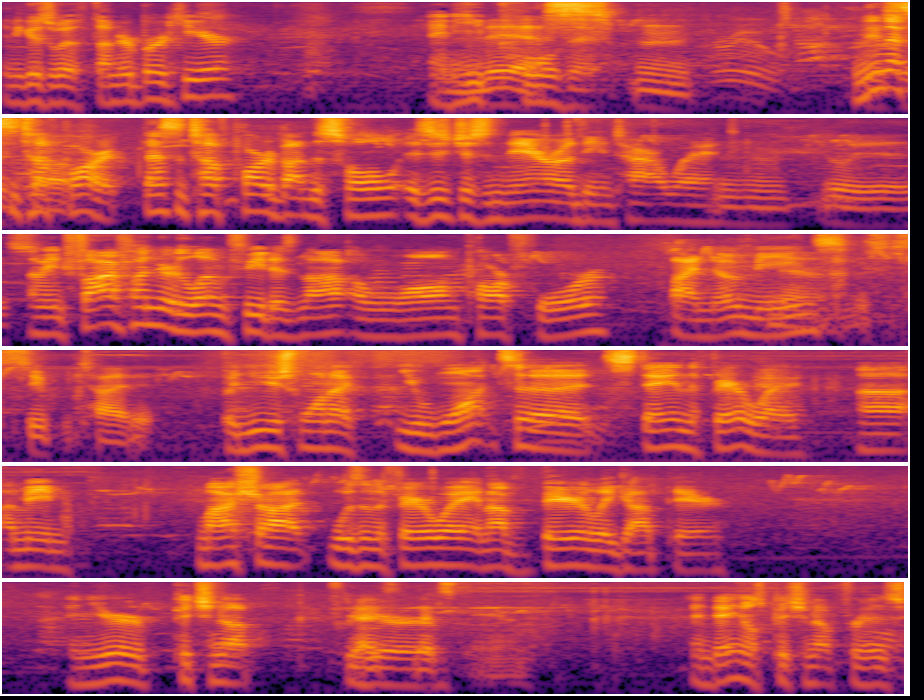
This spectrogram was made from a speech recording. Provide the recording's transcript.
And he goes with a Thunderbird here, and he pulls it. Mm, I think This that's the tough, tough. part. That's the tough part about this hole is it's just narrow the entire way. mm, really is. I mean, 511 feet is not a long par four by no yeah, means, this is super tight. but you just want to you want to stay in the fairway. Uh, I mean, my shot was in the fairway and I barely got there, and you're pitching up for That's, your that's Dan. and Daniel's pitching up for his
